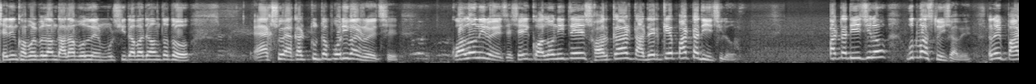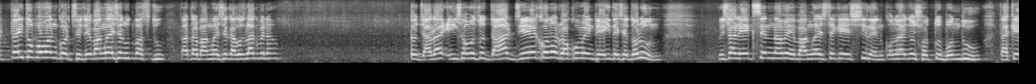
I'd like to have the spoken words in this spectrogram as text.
সেদিন খবর পেলাম, দাদা বললেন, মুর্শিদাবাদে অন্তত একশো একাত্তরটা পরিবার রয়েছে, কলোনি রয়েছে। সেই কলোনিতে সরকার তাদেরকে পাট্টা দিয়েছিল। পাট্টা দিয়েছিল উদ্বাস্তু হিসাবে। তাহলে ওই পাট্টাই তো প্রমাণ করছে যে বাংলাদেশের উদ্বাস্তু, তা তার বাংলাদেশের কাগজ লাগবে না। তো যারা এই সমস্ত, যার যে কোনো ডকুমেন্ট এই দেশে, ধরুন মিস্টার এক্সের নামে বাংলাদেশ থেকে এসেছিলেন কোনো একজন শত্রু বন্ধু, তাকে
